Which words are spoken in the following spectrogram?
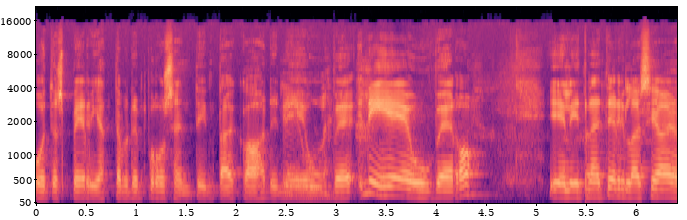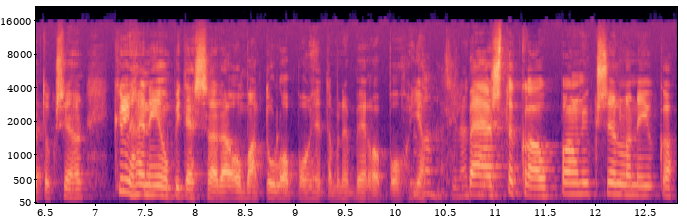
voitaisiin periä tämmöinen prosentin tai kahden EU-vero. Niin, EU-vero. Eli näitä erilaisia ajatuksia. Kyllähän EU pitäisi saada oma tulopohja, tämmöinen veropohja. No, Päästökauppa on yksi sellainen, joka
